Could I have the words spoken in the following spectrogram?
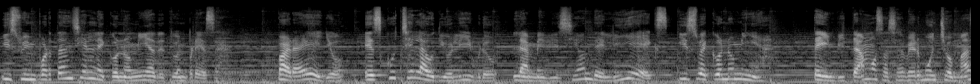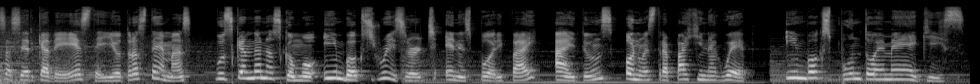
y su importancia en la economía de tu empresa. Para ello, escuche el audiolibro La medición del IEX y su economía. Te invitamos a saber mucho más acerca de este y otros temas buscándonos como Inbox Research en Spotify, iTunes o nuestra página web inbox.mx.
